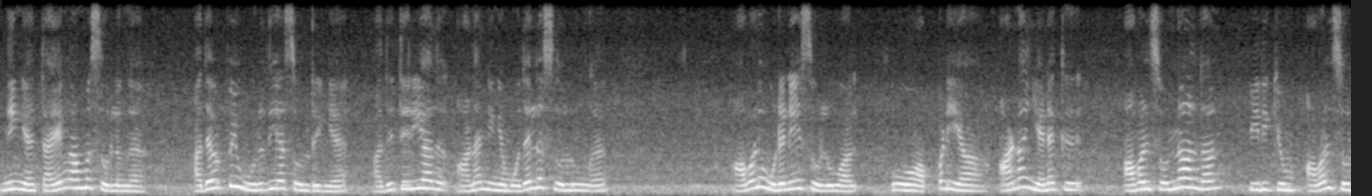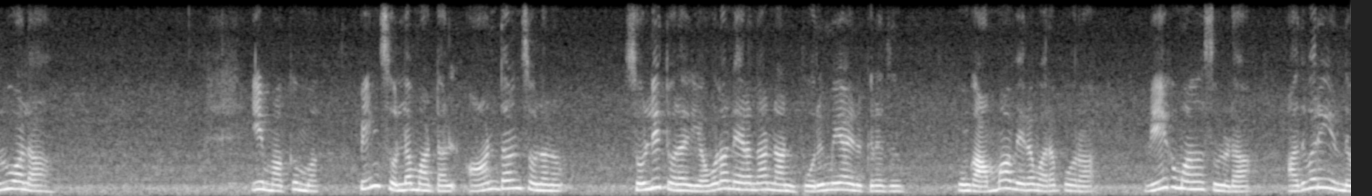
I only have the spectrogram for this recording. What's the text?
நீங்கள் தயங்காமல் சொல்லுங்கள் அதை போய் உறுதியாக சொல்கிறீங்க அது தெரியாது. ஆனால் நீங்கள் முதல்ல சொல்லுங்க. அவளும் உடனே சொல்லுவாள். ஓ அப்படியா? ஆனால் எனக்கு அவள் சொன்னால்தான் பிடிக்கும். அவள் சொல்லுவாளா? ஏ பெண் சொல்ல மாட்டாள். ஆண் தான் சொல்லணும். சொல்லி தொலை எவ்வளோ நேரம்தான் நான் பொறுமையாக இருக்கிறது? உங்கள் அம்மா வேற வரப்போறா. வேகமாக சொல்லுடா. அதுவரை இருந்த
